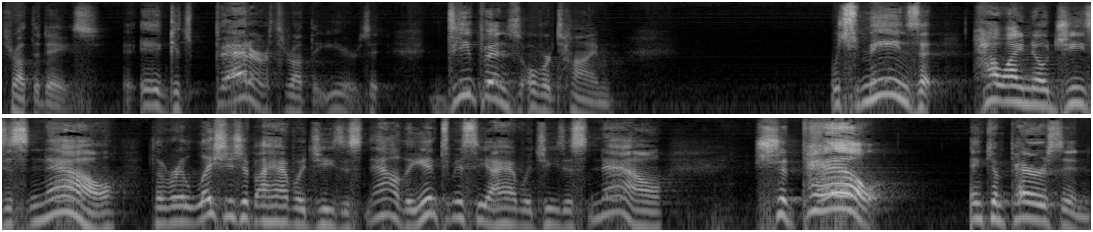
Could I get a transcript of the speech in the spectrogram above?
throughout the days. It, it gets better throughout the years. It deepens over time, which means that how I know Jesus now, the relationship I have with Jesus now, the intimacy I have with Jesus now, should pale in comparison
